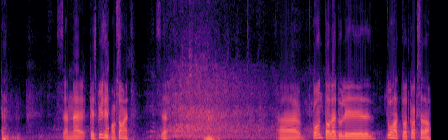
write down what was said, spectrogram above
see on, äh, kes küsib, Maksuamet? Äh, kontole tuli tuhat, tuhat kakssada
